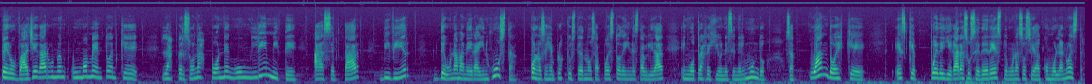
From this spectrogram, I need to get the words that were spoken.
pero va a llegar un momento en que las personas ponen un límite a aceptar vivir de una manera injusta, con los ejemplos que usted nos ha puesto de inestabilidad en otras regiones en el mundo. O sea, ¿cuándo es que es que puede llegar a suceder esto en una sociedad como la nuestra?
